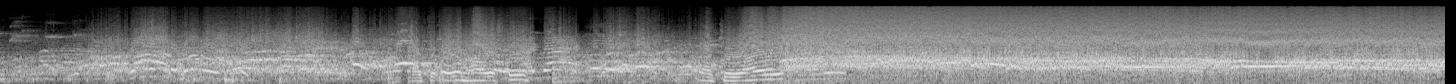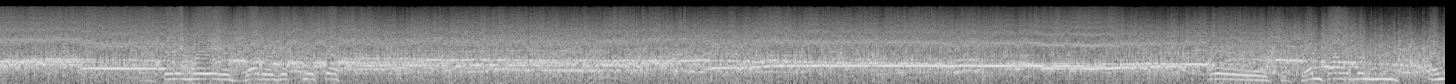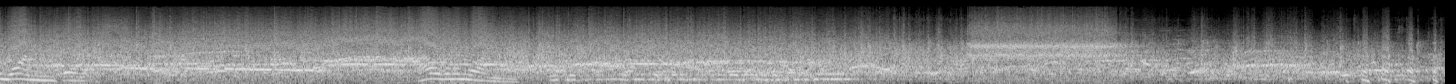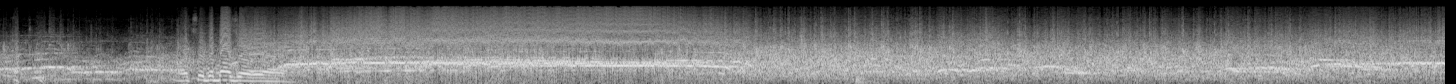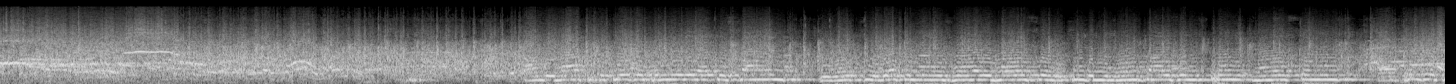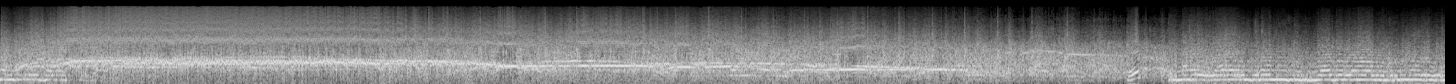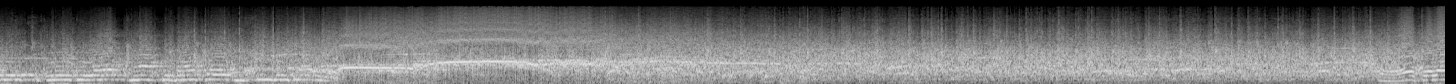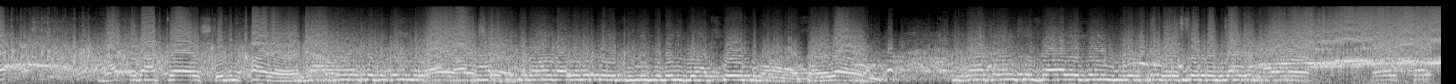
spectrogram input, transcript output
Out to Owen Hollister. Out to Rylee. Fittingly, his brother gets the assist. Oh, it's 1,001 points. 1,001. What's with the buzzer here? On behalf of the Cleveland community at this time, we'd like to recognize Rylee Hollister achieving the 1,000th point milestone at Cleveland Country Basketball. Tonight, Rylee joins the forever wall with three of the greats, Eric Lett, Matt Tobacco, and Stephen Tyler. Willett, Mark Tabasco, Stephen Carter, and now Rylee Hollister. We There you go. Congratulations, Rylee, again. We School superintendent, former Board State.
